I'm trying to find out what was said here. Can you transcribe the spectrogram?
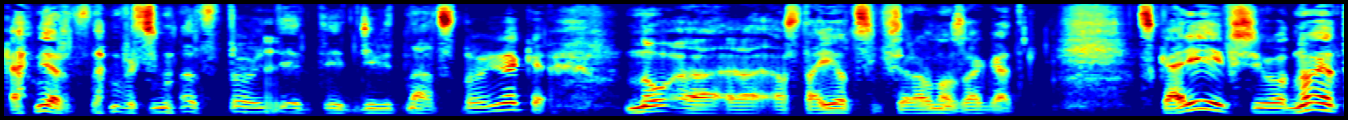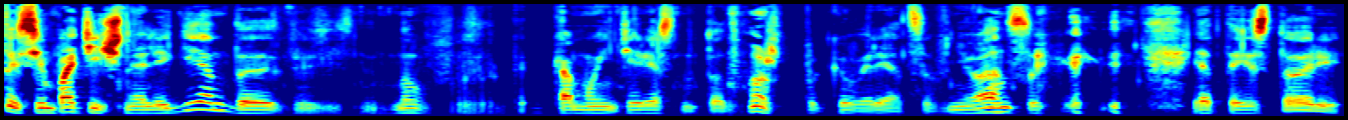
коммерция 18-19 века, но а, а, остается все равно загадкой. Скорее всего, ну, это симпатичная легенда, ну, кому интересно, тот может поковыряться в нюансах этой истории.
